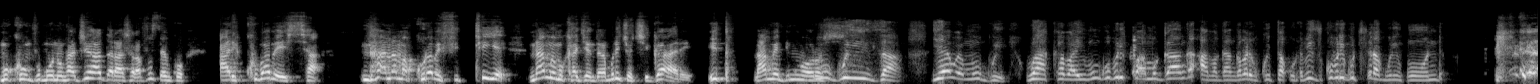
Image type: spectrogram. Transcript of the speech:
Mukumva umuntu nka jihad araje aravuze ngo ari kubabeshya. Nta n'amakuru abifitiye. Namwe mukagendera muri icyo kigare. Namwe ntimworoshye mugwiza. Yewe mugwi wakabaye ubu ngubu uri kwa muganga abaganga bari kukwita urabizi ko uri guciragura inkonda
